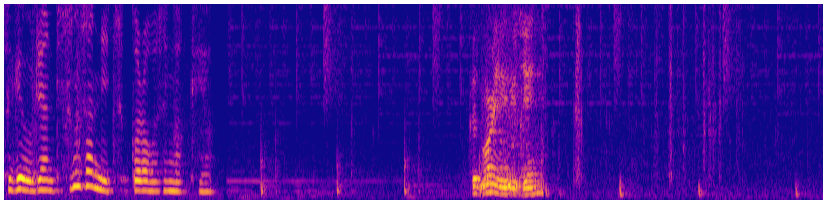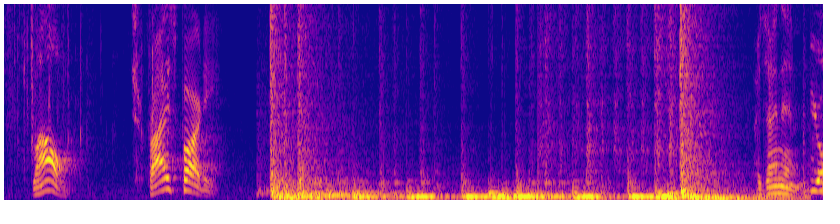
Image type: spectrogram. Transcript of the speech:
그게 우리한테 승산이 있을 거라고 생각해요. Good morning, Eugene. Wow, surprise party. 회장님, 요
